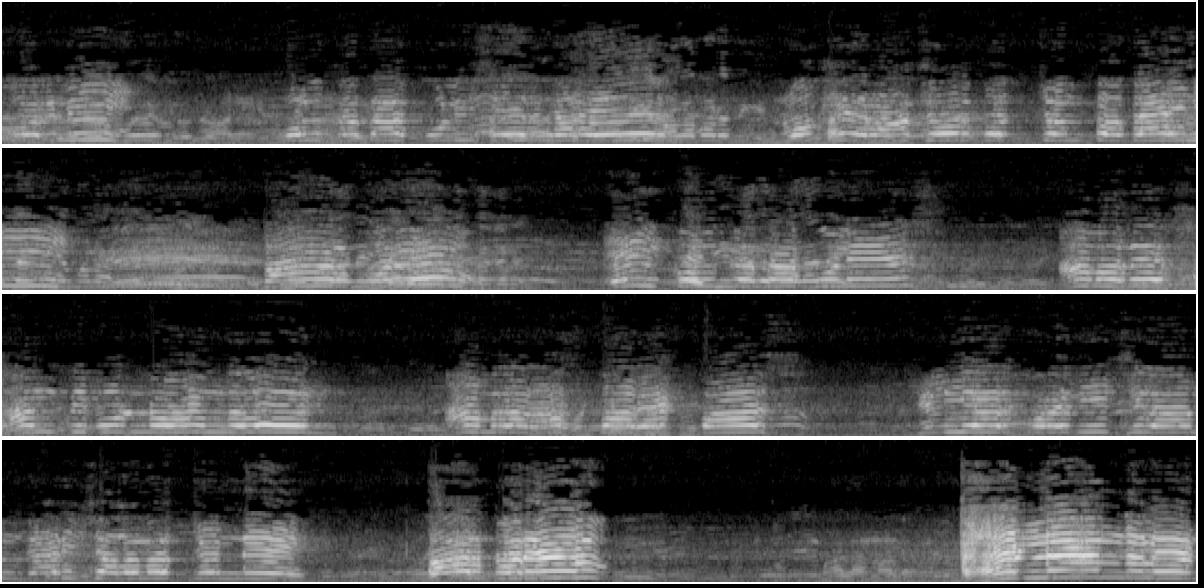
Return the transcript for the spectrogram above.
কর্মী কলকাতা পুলিশের গায়ে নখের আঁচড় পর্যন্ত দেয়নি। তারপরেও এই কলকাতা পুলিশ আমাদের শান্তিপূর্ণ আন্দোলন, আমরা রাস্তার এক পাশ ক্লিয়ার করে দিয়েছিলাম গাড়ি চালানোর জন্য। তারপরেও ধর্ণা আন্দোলন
